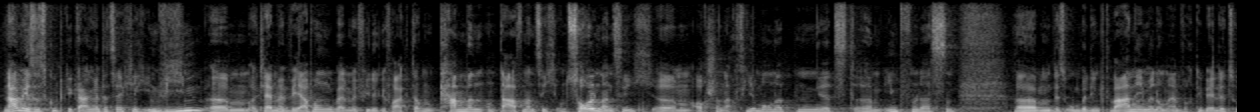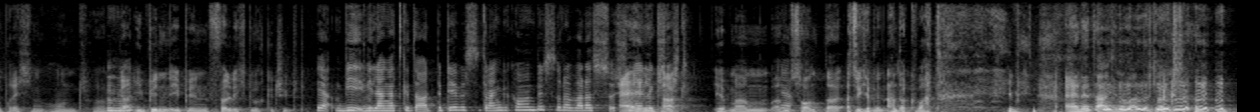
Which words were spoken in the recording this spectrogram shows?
Na, mir ist es gut gegangen tatsächlich in Wien. Ähm, kleine Werbung, weil mir viele gefragt haben, kann man und darf man sich und soll man sich ähm, auch schon nach vier Monaten jetzt ähm, impfen lassen? Ähm, das unbedingt wahrnehmen, um einfach die Welle zu brechen. Und ähm, Mhm. ja, ich bin, ich bin völlig durchgechippt. Ja, wie, wie lange hat es gedauert bei dir, bis du drangekommen bist? Oder war das eine schnelle Einen Geschichte? Tag. Ich habe am, am Ja. Sonntag, also ich habe den anderen gewartet. Ich bin einen Tag in der Warteschlange gestanden.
